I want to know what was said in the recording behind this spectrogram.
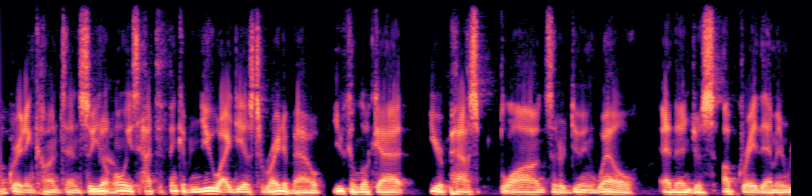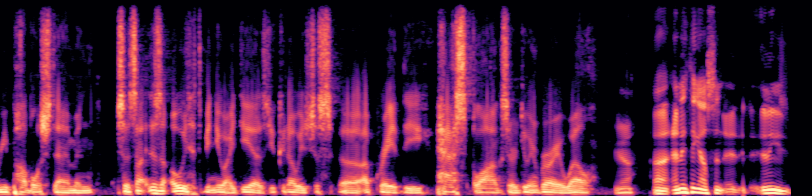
upgrading content. So you don't yeah. always have to think of new ideas to write about. You can look at your past blogs that are doing well and then just upgrade them and republish them. And so not, it doesn't always have to be new ideas. You can always just uh, upgrade the past blogs that are doing very well. Yeah. Uh, anything else? In, any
